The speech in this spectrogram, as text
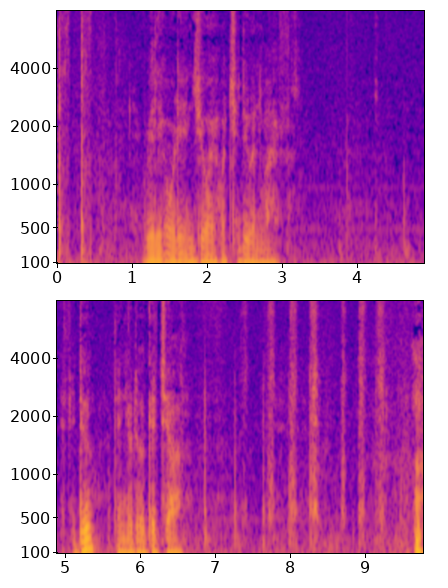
You really ought to enjoy what you do in life. You do, then you'll do a good job. Mm.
